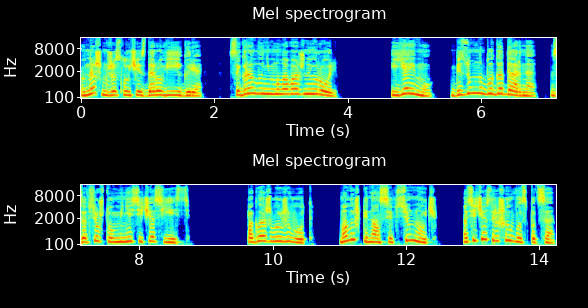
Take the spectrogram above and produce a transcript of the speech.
В нашем же случае здоровье Игоря сыграло немаловажную роль. И я ему безумно благодарна за все, что у меня сейчас есть. Поглаживаю живот. Малыш пинался всю ночь, а сейчас решил выспаться.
